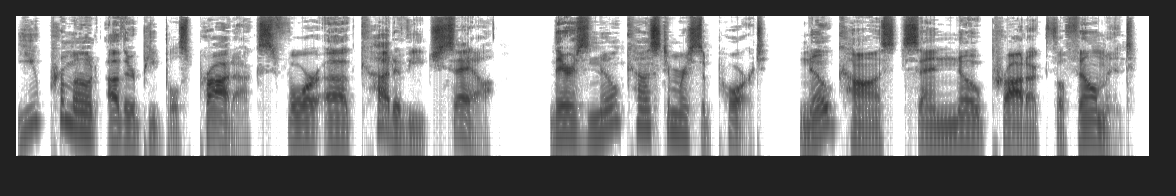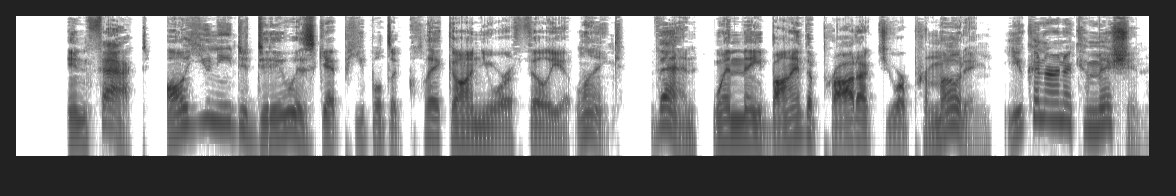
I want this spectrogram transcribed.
You promote other people's products for a cut of each sale. There's no customer support, no costs, and no product fulfillment. In fact, all you need to do is get people to click on your affiliate link. Then, when they buy the product you're promoting, you can earn a commission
